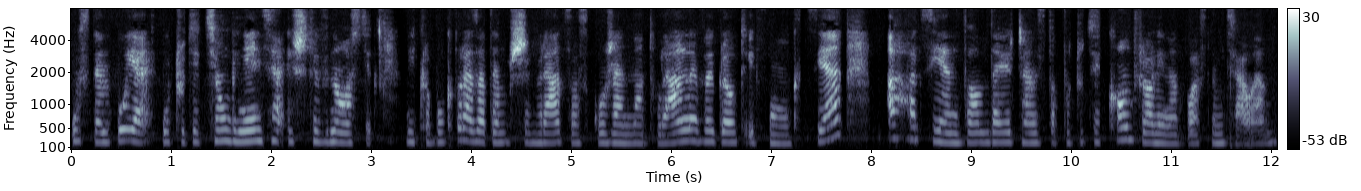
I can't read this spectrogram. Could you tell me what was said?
ustępuje uczucie ciągnięcia i sztywności. Mikropunktura zatem przywraca skórze naturalny wygląd i funkcję, a pacjentom daje często poczucie kontroli nad własnym ciałem.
